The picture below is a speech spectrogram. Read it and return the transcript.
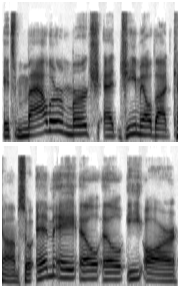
It's mallermerch at gmail.com. So M A L L E R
